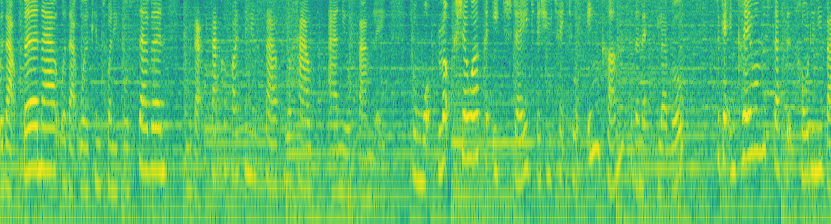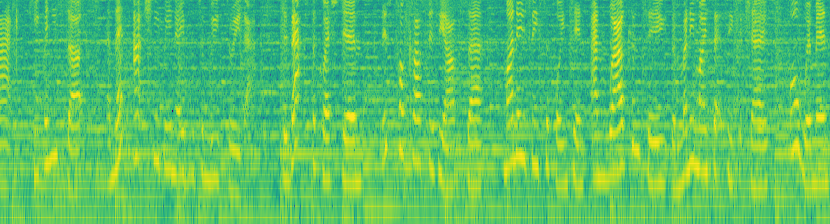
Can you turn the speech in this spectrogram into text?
without burnout, without working 24 7, and without sacrificing yourself, your health, and your family? From what blocks show up at each stage as you take your income to the next level, to getting clear on the stuff that's holding you back, keeping you stuck, and then actually being able to move through that. So that's the question. This podcast is the answer. My name is Lisa Poynton, and welcome to the Money Mindset Secret Show for women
